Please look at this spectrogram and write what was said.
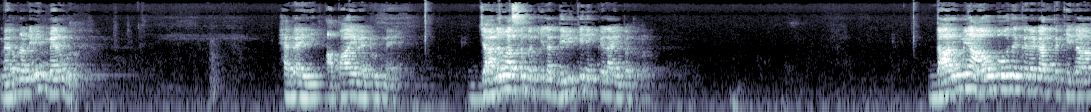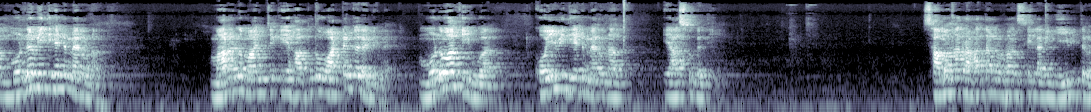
මැරුණනේ මැරුණ හැබැයි අපාය වැටුත් නෑ ජනවසම කියලා දෙවි කෙනෙක් වෙලා ඉපතුන ධර්මය අවබෝධ කරගත්ත කෙනා මොන විදිහට මැරුණා මරණ මංචකයේ හතුරු වට කරගෙන මොනවා කිව්වා කොයි විදිහට මැරුණත් යාසුගති සමහ රහතන් වහන්සේලාගේ ජීවිතවල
